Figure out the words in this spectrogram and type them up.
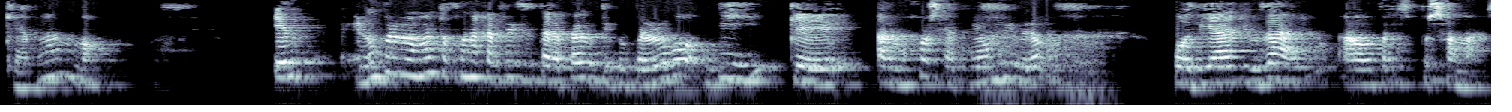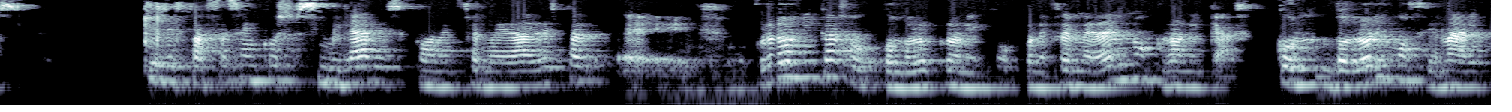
que hablando. En, en un primer momento fue un ejercicio terapéutico, pero luego vi que a lo mejor si hacía un libro podía ayudar a otras personas que les pasasen cosas similares con enfermedades eh, crónicas o con dolor crónico, con enfermedades no crónicas, con dolor emocional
